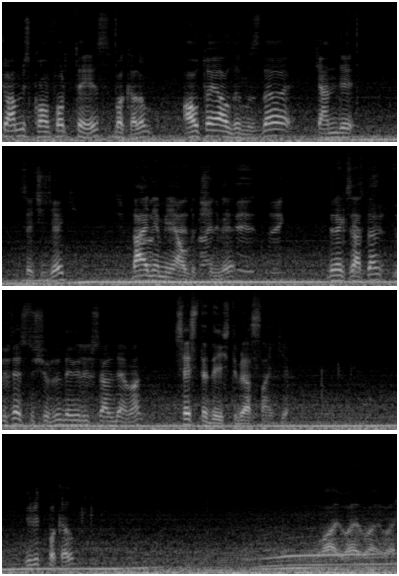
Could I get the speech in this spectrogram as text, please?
Şu an biz Comfort'tayız. Bakalım. Auto'yu aldığımızda kendi seçecek. Şimdi Dynamic'i aldık evet, şimdi. Dynamic'de direkt Direkt zaten düşürdü. vites düşürdü. Devir Evet. yükseldi hemen. Ses de değişti biraz sanki. Yürüt bakalım. Vay vay vay vay.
